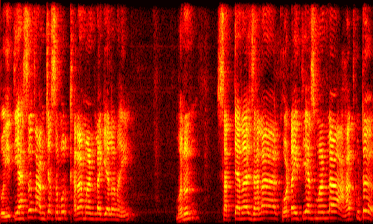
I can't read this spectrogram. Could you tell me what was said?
तो इतिहासच आमच्यासमोर खरा मांडला गेला नाही. म्हणून सत्यानाश झाला खोटा इतिहास मांडला आहात कुठं?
